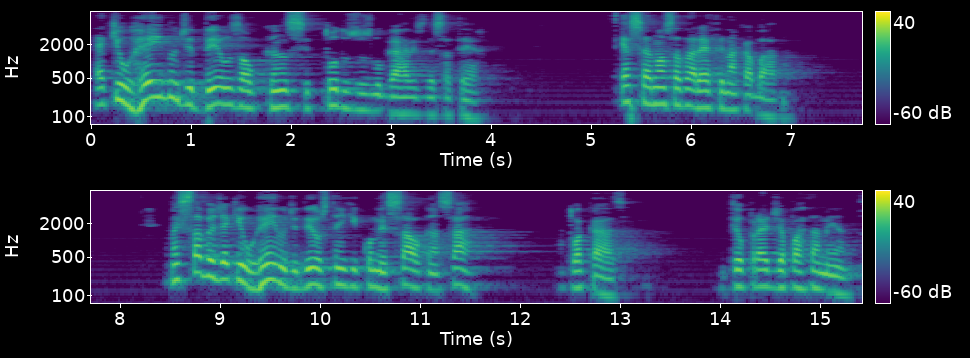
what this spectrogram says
é que o reino de Deus alcance todos os lugares dessa terra. Essa é a nossa tarefa inacabada. Mas sabe onde é que o reino de Deus tem que começar a alcançar? A tua casa, o teu prédio de apartamento,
